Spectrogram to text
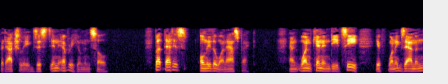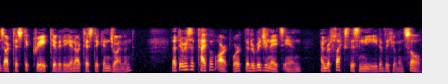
that actually exists in every human soul. But that is only the one aspect. And one can indeed see, if one examines artistic creativity and artistic enjoyment, that there is a type of artwork that originates in and reflects this need of the human soul.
